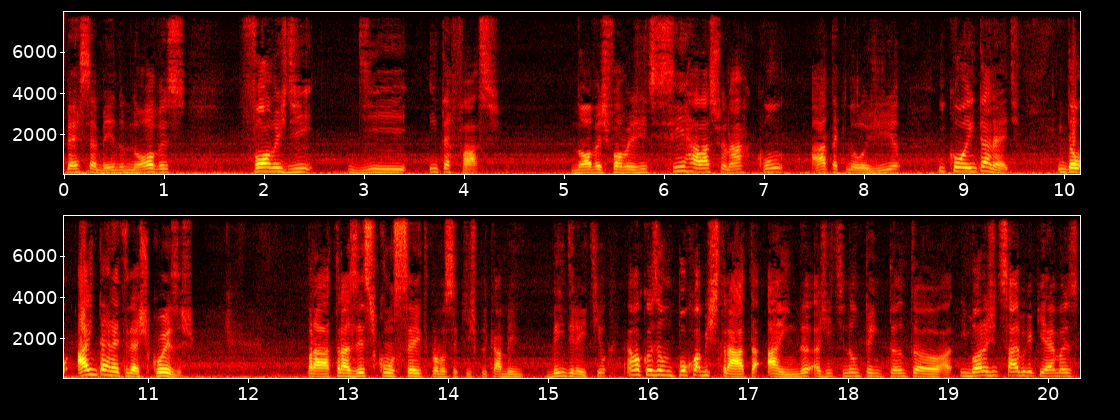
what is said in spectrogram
percebendo novas formas de, de interface novas formas de a gente se relacionar com a tecnologia e com a internet. Então, a internet das coisas, para trazer esse conceito para você aqui explicar bem, bem direitinho, é uma coisa um pouco abstrata ainda. A gente não tem tanta, embora a gente saiba o que é, mas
